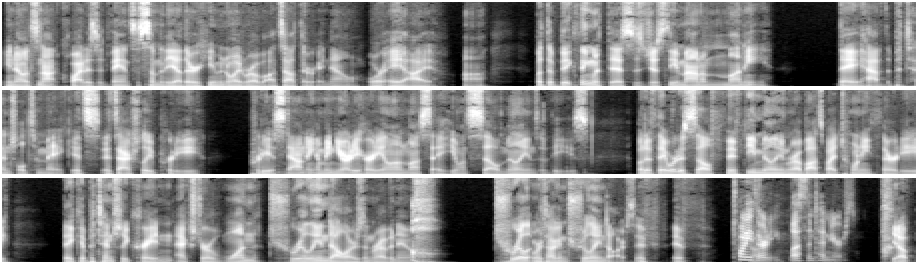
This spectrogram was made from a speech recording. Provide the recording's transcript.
you know, it's not quite as advanced as some of the other humanoid robots out there right now or AI. Uh, But the big thing with this is just the amount of money they have the potential to make. It's it's actually pretty pretty astounding. I mean, you already heard Elon Musk say he wants to sell millions of these. But if they were to sell 50 million robots by 2030, they could potentially create an extra 1 trillion dollars in revenue. Oh. Trillion, we're talking trillion dollars. If if 2030, less than 10 years. Yep.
